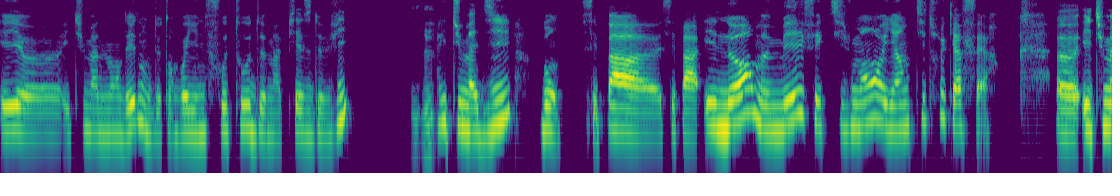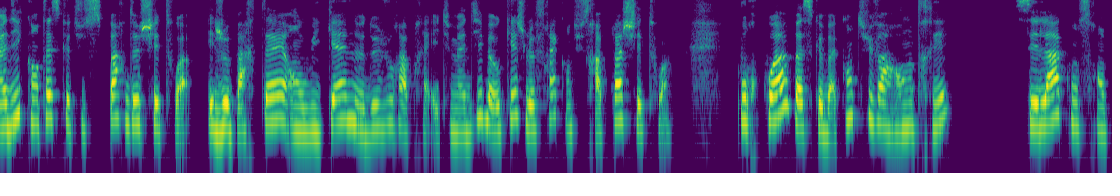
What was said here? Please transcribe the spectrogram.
et, et tu m'as demandé donc de t'envoyer une photo de ma pièce de vie. Mmh et tu m'as dit, bon, c'est pas, pas énorme, mais effectivement, il y a un petit truc à faire. Euh, et tu m'as dit, quand est-ce que tu pars de chez toi? Et je partais en week-end deux jours après. Et tu m'as dit, bah, ok, je le ferai quand tu seras pas chez toi. Pourquoi? Parce que bah, quand tu vas rentrer, c'est là qu'on se rend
